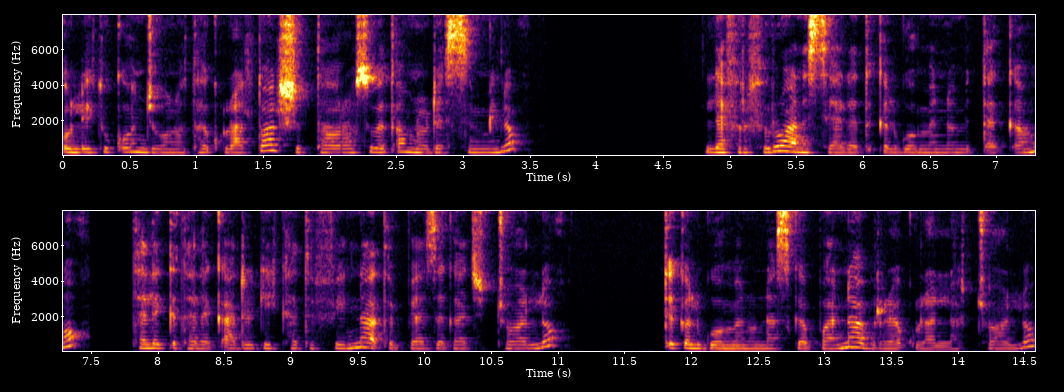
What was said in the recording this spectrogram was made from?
ቁሌቱ ቆንጆ ሆኖ ተቁላልቷል። ሽታው ራሱ በጣም ነው ደስ የሚለው። ለፍርፍሩ አነስ ያለ ጥቅል ጎመን ነው የምጠቀመው። ተለቅ ተለቅ አድርጌ ከትፌና አጥቤ አዘጋጅቸዋለሁ። ጥቅል ጎመኑን አስገባና አብሬ አቁላላቸዋለሁ።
